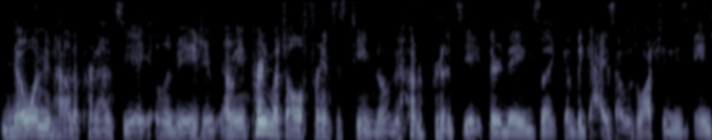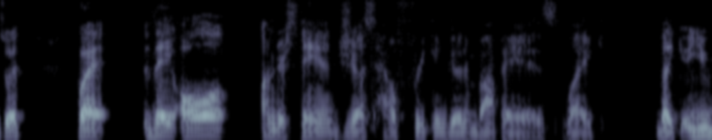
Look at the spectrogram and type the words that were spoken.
no one knew how to pronunciate Olivier. Giroud. I mean, pretty much all of France's team know how to pronunciate their names, like of the guys I was watching these games with. But they all understand just how freaking good Mbappe is. Like, like you,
